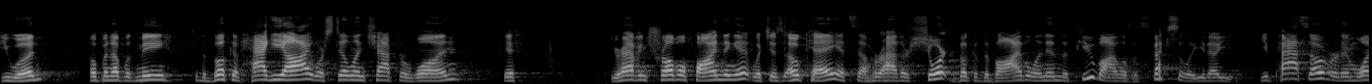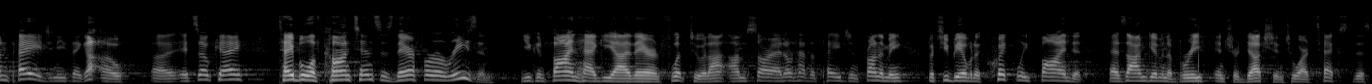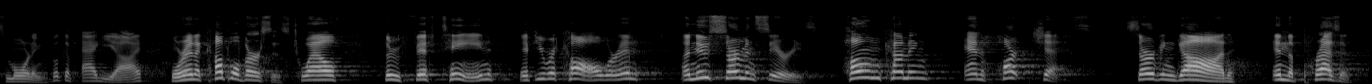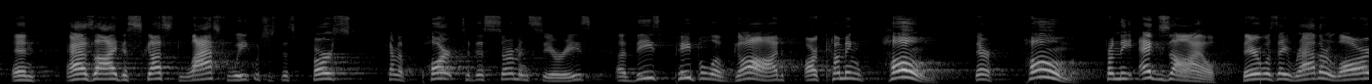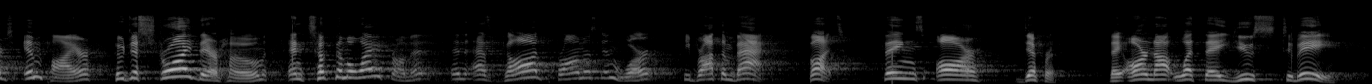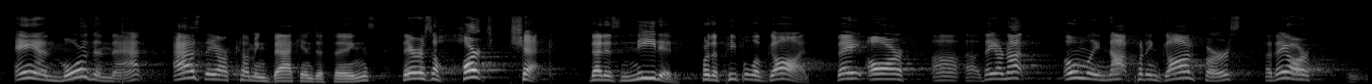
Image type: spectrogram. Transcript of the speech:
If you would, open up with me to the book of Haggai. We're still in chapter 1. If you're having trouble finding it, which is okay, it's a rather short book of the Bible, and in the Pew Bibles especially, you know, you, you pass over it in one page and you think, uh, it's okay. Table of contents is there for a reason. You can find Haggai there and flip to it. I, I'm sorry, I don't have the page in front of me, but you'll be able to quickly find it as I'm giving a brief introduction to our text this morning. Book of Haggai. We're in a couple verses, 12 through 15. If you recall, we're in a new sermon series, Homecoming and Heart Checks, serving God in the present. And as I discussed last week, which is this first kind of part to this sermon series, uh, these people of God are coming home. They're home from the exile. There was a rather large empire who destroyed their home and took them away from it. And as God promised and worked, He brought them back. But things are different. They are not what they used to be. And more than that, as they are coming back into things, there is a heart check that is needed for the people of God. They are, uh, uh, they are not only not putting God first, uh, they are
